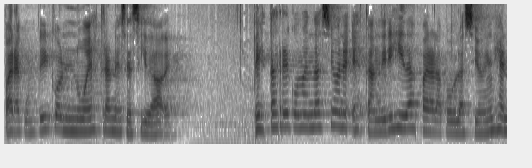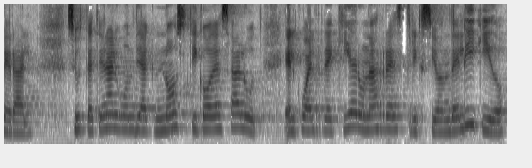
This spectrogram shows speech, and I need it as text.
para cumplir con nuestras necesidades. Estas recomendaciones están dirigidas para la población en general. Si usted tiene algún diagnóstico de salud, el cual requiere una restricción de líquido,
